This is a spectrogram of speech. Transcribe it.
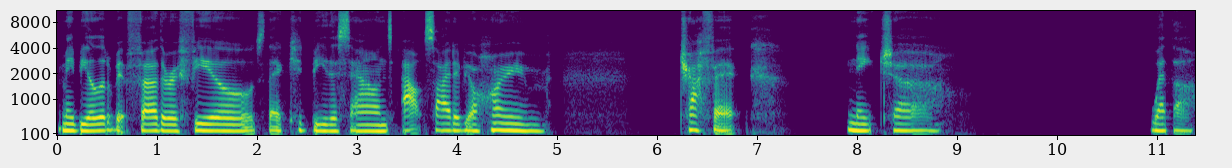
Maybe a little bit further afield, there could be the sounds outside of your home traffic, nature, weather.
